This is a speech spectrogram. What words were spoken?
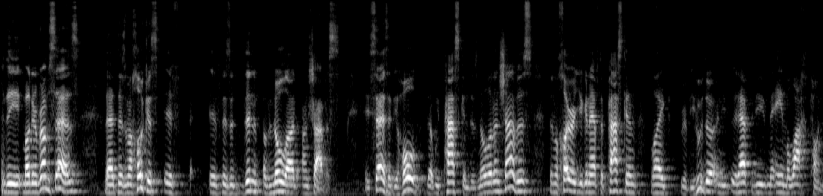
the Magen Avram says that there's a machlokus if if there's a din of nolad on Shabbos. He says if you hold that we paskin there's nolad on Shabbos, then you're going to have to paskin like Rabbi Yehuda, and it would have to be me'ein malach ton.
